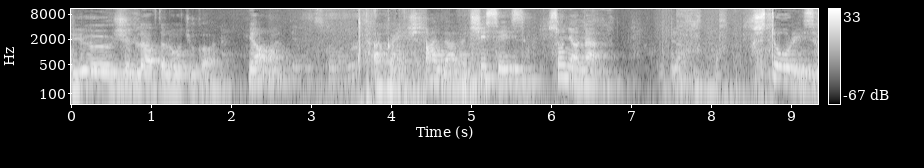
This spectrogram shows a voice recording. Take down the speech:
you should love the Lord your God? Yeah? Okay, I love it. She says, Sonia, now. Stories.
